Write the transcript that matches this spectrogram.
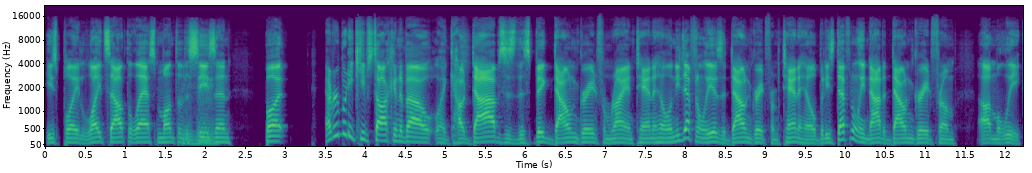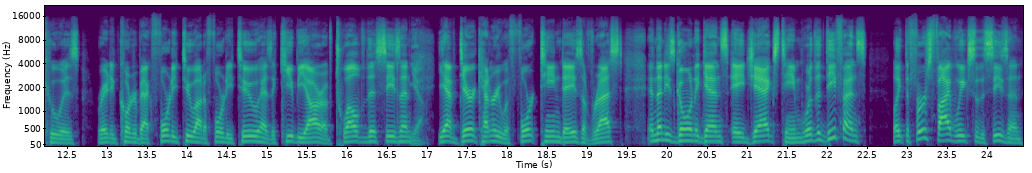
He's played lights out the last month of the Mhm. season. But everybody keeps talking about like how Dobbs is this big downgrade from Ryan Tannehill, and he definitely is a downgrade from Tannehill, but he's definitely not a downgrade from uh, Malik, who is rated quarterback 42 out of 42, has a QBR of 12 this season. Yeah. You have Derrick Henry with 14 days of rest, and then he's going against a Jags team where the defense, like the first five weeks of the season,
